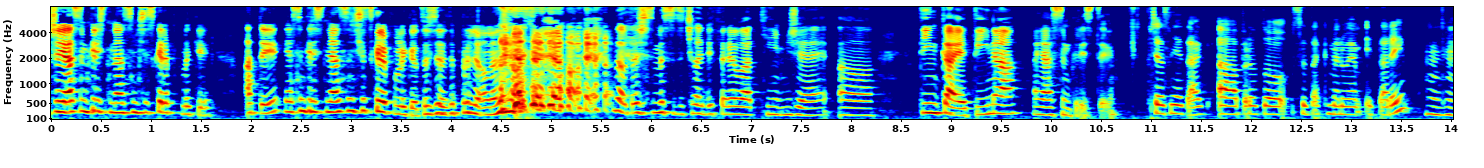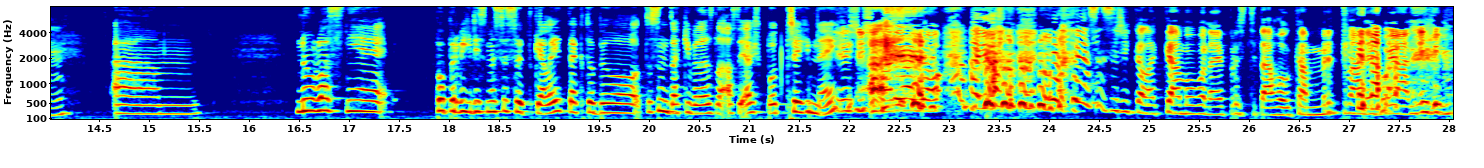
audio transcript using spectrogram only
že já jsem Kristina, jsem České republiky. A ty? Já jsem Kristina, já jsem České republiky, to je to prdel, neznám. no, takže jsme se začali diferovat tím, že uh, Týnka je Týna a já jsem Kristy. Přesně tak. A proto se tak jmenujeme i tady. Mhm. Um, no vlastně poprvé, když jsme se setkali, tak to bylo, to jsem taky vylezla asi až po třech dnech. Ježíš A, Maria, jo. A já, já, já, jsem si říkala, kámo, ona je prostě ta holka mrtvá, nebo já nevím.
